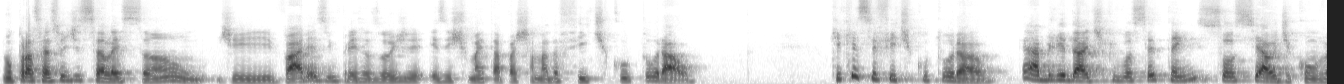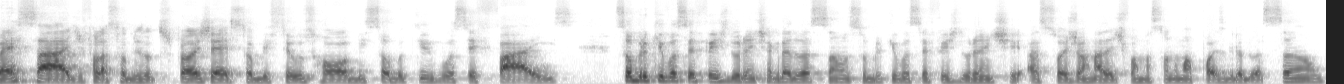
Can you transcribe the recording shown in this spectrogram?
No processo de seleção de várias empresas hoje, existe uma etapa chamada fit cultural. O que é esse fit cultural? É a habilidade que você tem social de conversar, de falar sobre os outros projetos, sobre seus hobbies, sobre o que você faz, sobre o que você fez durante a graduação, sobre o que você fez durante a sua jornada de formação numa pós-graduação,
